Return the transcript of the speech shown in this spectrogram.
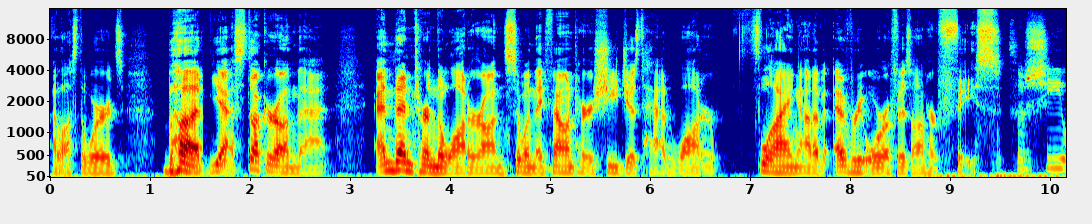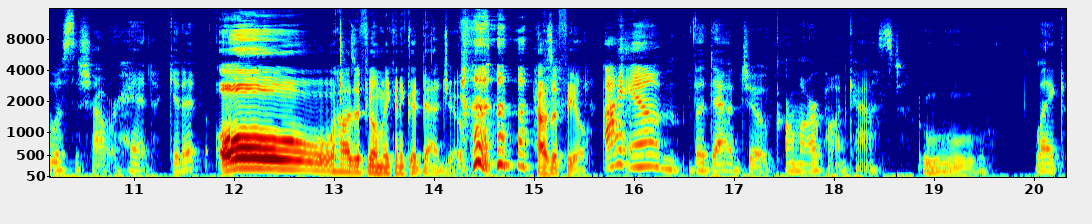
I lost the words, but yeah, stuck her on that, and then turned the water on. So when they found her, she just had water flying out of every orifice on her face. So she was the shower head. Get it? Oh, how's it feel making a good dad joke? how's it feel? I am the dad joke on our podcast. Ooh, Like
